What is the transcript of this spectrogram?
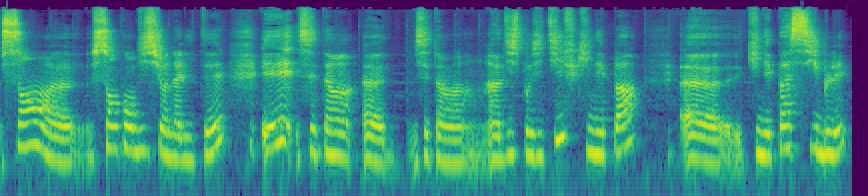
sans euh, sans conditionnalité et c'est un c'est un, dispositif qui n'est pas qui n'est pas ciblé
